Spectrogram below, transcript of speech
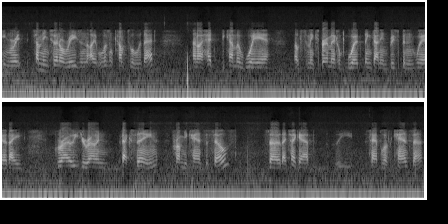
in re- some internal reason, I wasn't comfortable with that, and I had become aware of some experimental work being done in Brisbane where they grow your own vaccine from your cancer cells. So they take out the sample of the cancer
